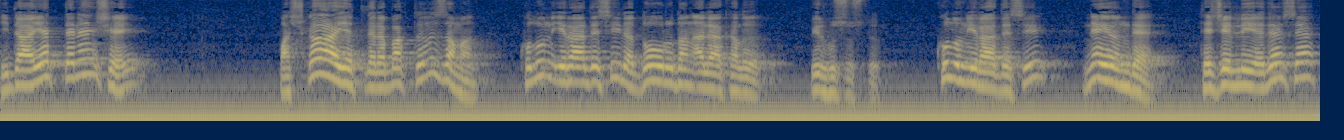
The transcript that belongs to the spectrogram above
hidayet denen şey başka ayetlere baktığınız zaman kulun iradesiyle doğrudan alakalı bir husustur. Kulun iradesi ne yönde tecelli ederse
